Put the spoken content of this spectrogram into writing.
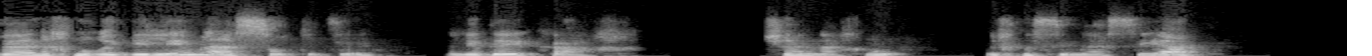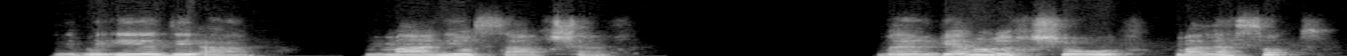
ואנחנו רגילים לעשות את זה על ידי כך שאנחנו נכנסים לעשייה. אני באי ידיעה מה אני עושה עכשיו. וההרגל הוא לחשוב מה לעשות.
